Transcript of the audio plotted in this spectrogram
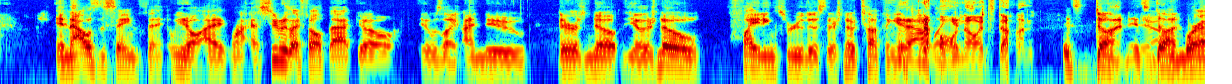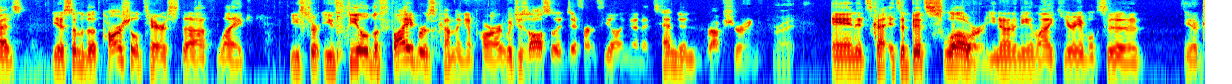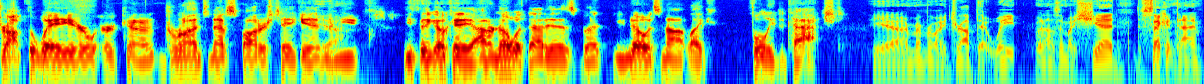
and that was the same thing. You know, I when I, as soon as I felt that go, it was like I knew there is no, you know, there's no fighting through this. There's no toughing it out. no, like it's, no, it's done. it's done. It's Yeah. done. Whereas you know some of the partial tear stuff, like you start you feel the fibers coming apart, which is also a different feeling than a tendon rupturing, Right. and it's kind of, it's a bit slower. You know what I mean? Like you're able to you know drop the weight or, or kind of grunt and have spotters take it, and then you you think, okay, I don't know what that is, but you know it's not like fully detached. Yeah, I remember when I dropped that weight when I was in my shed the second time,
